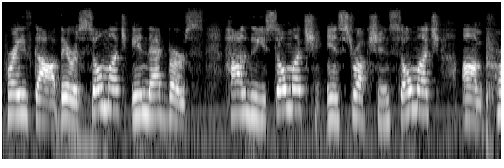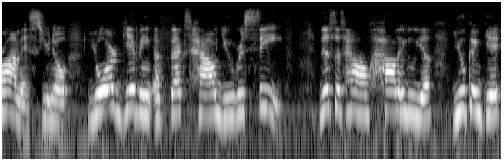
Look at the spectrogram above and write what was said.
Praise God. There is so much in that verse. Hallelujah. So much instruction, so much um, promise. You know, your giving affects how you receive. This is how, hallelujah, you can get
